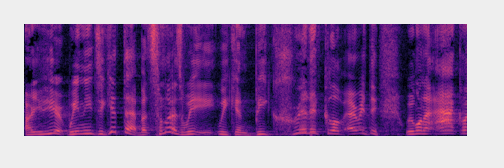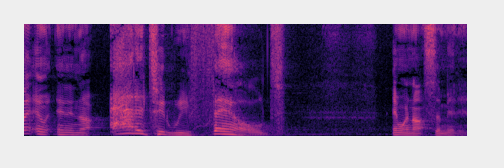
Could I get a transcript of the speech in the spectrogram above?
Are you here? We need to get that. But sometimes we, we can be critical of everything. We want to act like, and in our attitude, we failed and we're not submitted.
